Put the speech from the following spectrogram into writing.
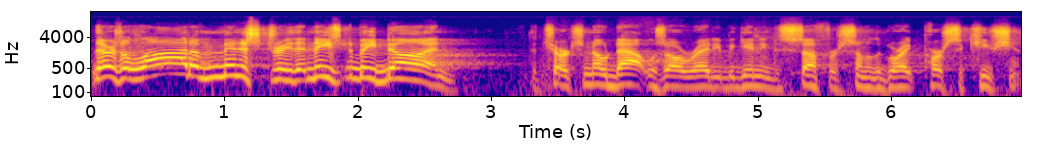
There's a lot of ministry that needs to be done. The church, no doubt, was already beginning to suffer some of the great persecution.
